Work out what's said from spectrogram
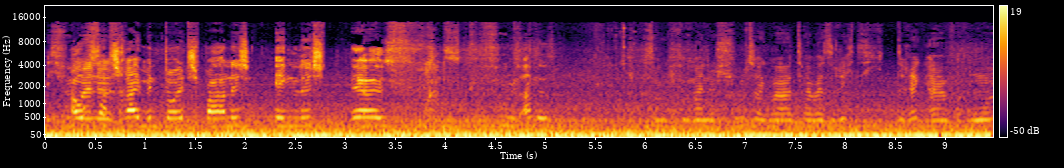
ich finde meine, Aufsatz schreiben in Deutsch, Spanisch, Englisch, ja, ich Franz, gefühlt alles. ich muss sagen, ich finde meine Schulzeit war teilweise richtig Dreck einfach nur,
